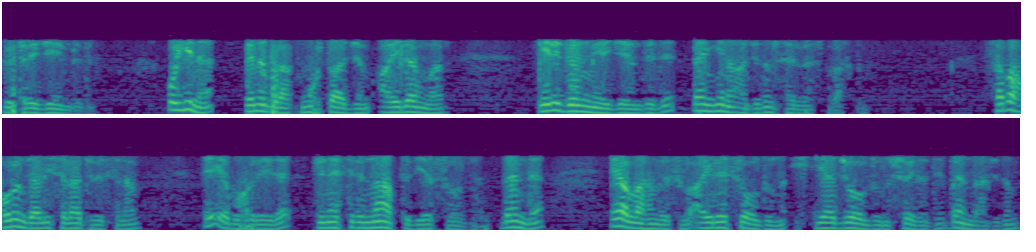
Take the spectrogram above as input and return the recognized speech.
götüreceğim dedim. O yine beni bırak muhtacım, ailem var, geri dönmeyeceğim dedi. Ben yine acıdım, serbest bıraktım. Sabah olunca aleyhissalatü vesselam Ey Ebu Hureyre dün esirin ne yaptı diye sordu. Ben de Ey Allah'ın Resulü ailesi olduğunu, ihtiyacı olduğunu söyledi. Ben de acıdım,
